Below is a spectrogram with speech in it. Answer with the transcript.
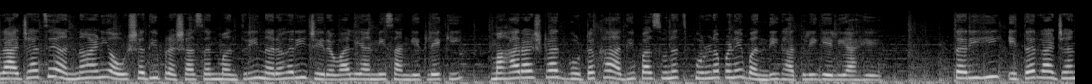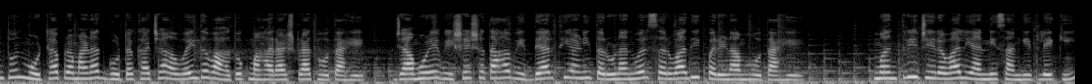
राज्याचे अन्न आणि औषधी प्रशासन मंत्री नरहरी जिरवाल यांनी सांगितले की महाराष्ट्रात गुटखा आधीपासूनच पूर्णपणे बंदी घातली गेली आहे. तरीही इतर राज्यांतून मोठ्या प्रमाणात गुटखाच्या अवैध वाहतूक महाराष्ट्रात होत आहे ज्यामुळे विशेषतः विद्यार्थी आणि तरुणांवर सर्वाधिक परिणाम होत आहे. मंत्री जिरवाल यांनी सांगितले की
